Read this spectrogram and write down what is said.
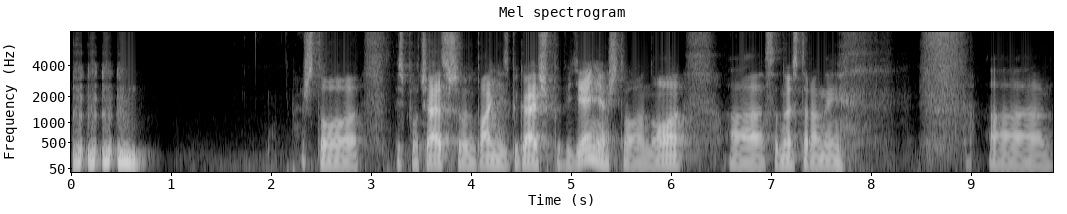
что, то есть получается, что в плане избегающего поведения, что оно, а, с одной стороны, а,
